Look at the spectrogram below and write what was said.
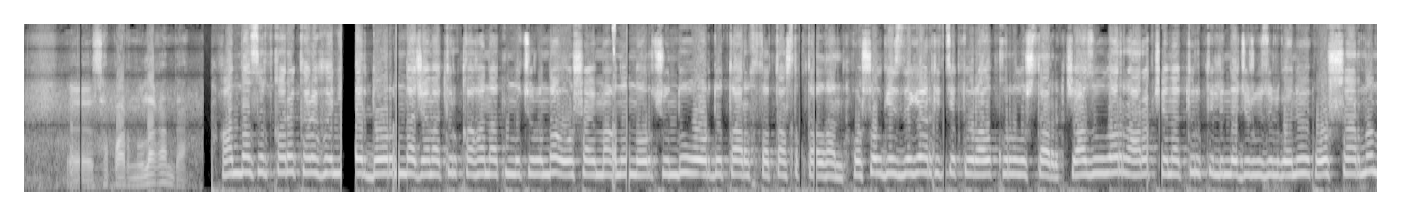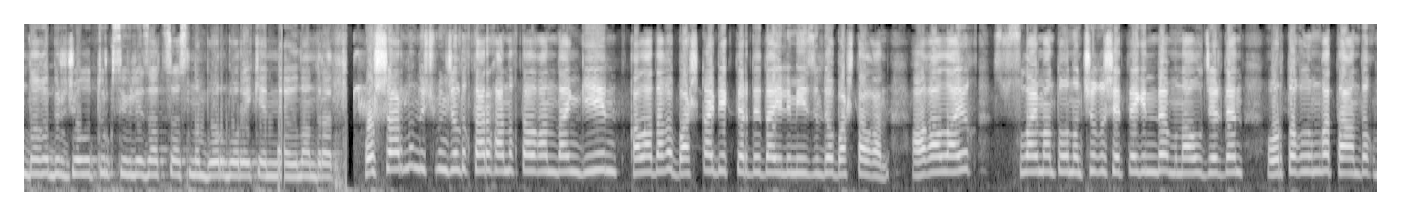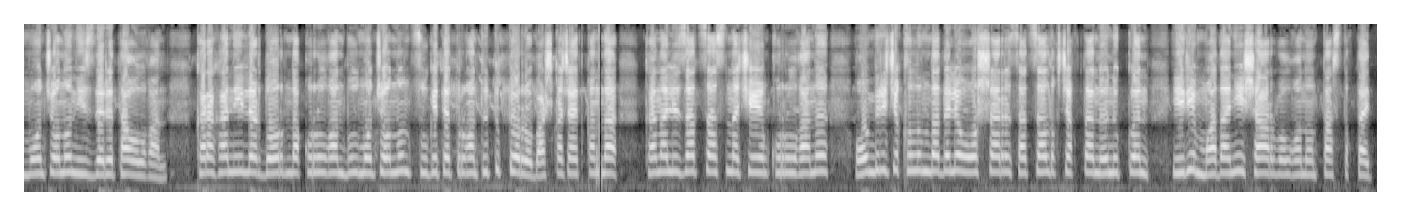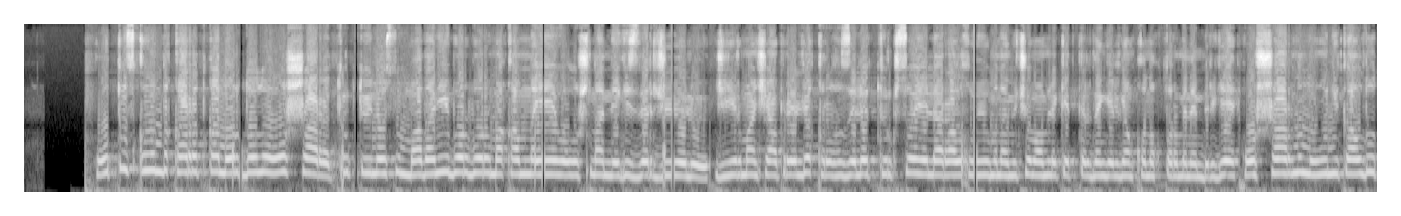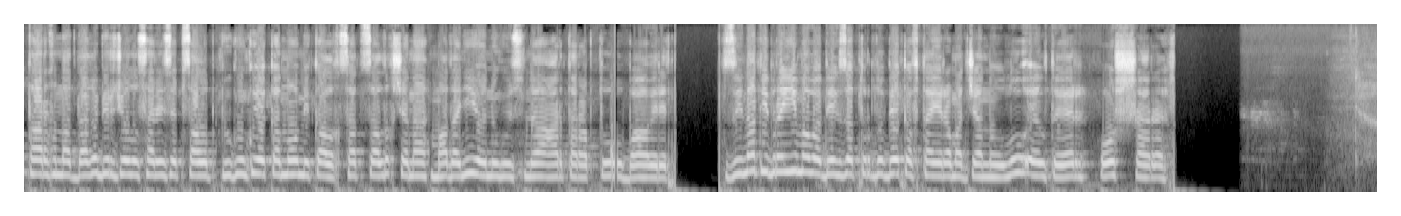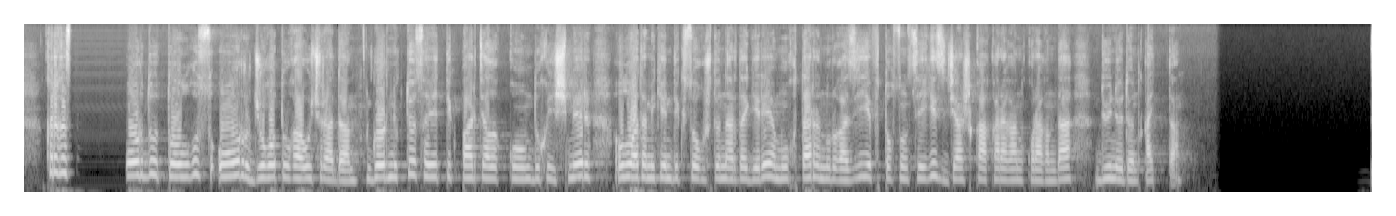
сапарын улаганда андан сырткары доорунда жана түрк каганатынын учурунда ош аймагынын орчундуу орду тарыхта тастыкталган ошол кездеги архитектуралык курулуштар жазуулар араб жана түрк тилинде жүргүзүлгөнү ош шаарынын дагы бир жолу түрк цивилизациясынын борбору экенине ынандырат ош шаарынын үч миң жылдык тарыхы аныкталгандан кийин каладагы башка объекттерди да илимий изилдөө башталган. Ага ылайык сулайман тоонун чыгыш этегинде мына жерден орто кылымга таандык мончонун издери табылган. Караханилер доорунда курулган бул мончонун суу кете турган түтүктөрү башкача айтканда канализациясына чейин курулганы он биринчи кылымда деле ош шаары социалдык жактан өнүккөн ири маданий шаар болгонун тастыктайт. отуз кылымды карыткан ордолуу ош шаары түрк дүйнөсүнүн маданий борбору макамына ээ болушуна негиздер жүйөлүү. жыйырманчы апрелде кыргыз эли түрксой эл аралык уюмуна мүчө мамлекеттерден келген коноктор менен бирге ош шаарынын уникалдуу тарыхына дагы бир жолу сар эсеп салып бүгүнкү экономикалык социалдык жана маданий өнүгүүсүнө ар тараптуу баа берет зыйнат ибраимова бекзат турдубеков тайыр аматжан уулу лтр ош шаары кыргыз орду толгус оор жоготууга учурады көрүнүктүү советтик партиялык коомдук ишмер улуу ата мекендик согуштун ардагери мухтар нургазиев токсон сегиз жашка караган курагында дүйнөдөн кайтты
